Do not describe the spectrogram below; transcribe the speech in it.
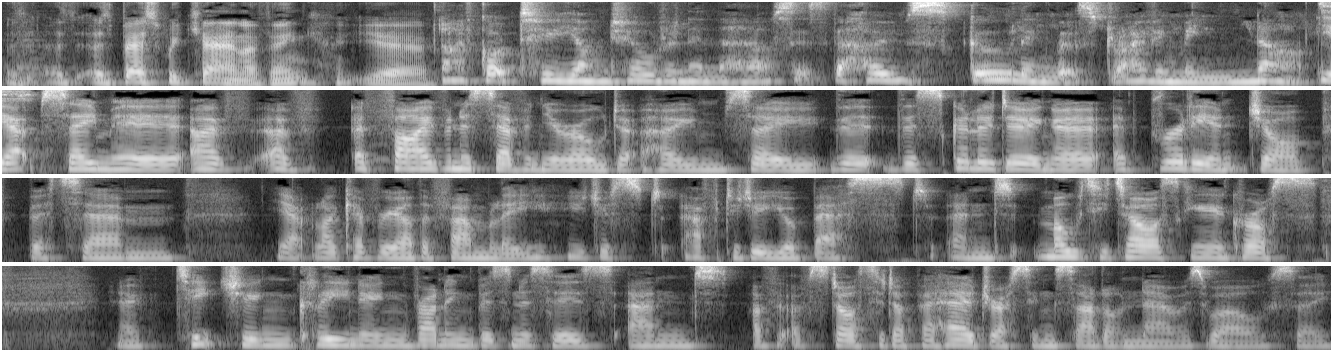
As, as, best we can, I think. Yeah. I've got two young children in the house. It's the homeschooling that's driving me nuts. Yep, same here. I've I've a five and a seven year old at home, so the the school are doing a, a brilliant job. But um, yeah, like every other family, you just have to do your best and multitasking across you know, teaching, cleaning, running businesses, and I've, I've started up a hairdressing salon now as well. So,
